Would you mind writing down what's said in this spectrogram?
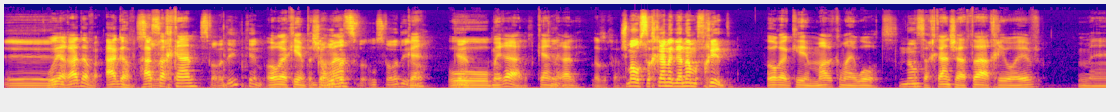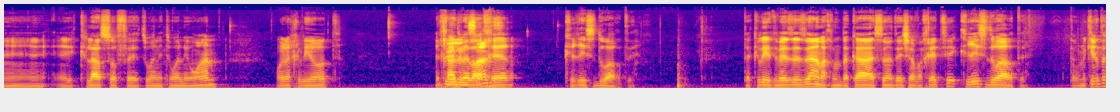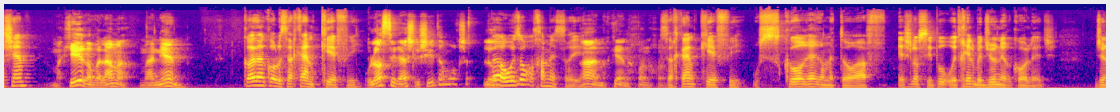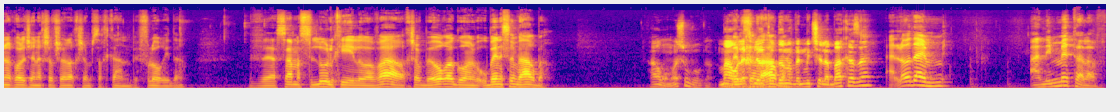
אה, הוא ירד אבל. אגב, השחקן, ספרדי? כן. אור יקים, אתה שומע? הוא ספרדי, כן. לא? הוא מריאל, כן, נראה לי, לא זוכר. שמע, הוא שחקן הגנה מפחיד. אור יקים, מרק מי וורדס. נו. השחקן שאתה הכי אוהב, מקלאס אוף 2021, הולך להיות אחד ולא? אחר, קריס דוארטה. תקליט, באיזה זה? אנחנו דקה 29 וחצי, קריס דוארטה. אתה מכיר את השם? מכיר, אבל למה? מעניין. קודם כל הוא שחקן כיפי. הוא לא עשירייה שלישית אמרו עכשיו? לא, הוא אזור ה-15 יהיה. אה, כן, נכון, נכון. שחקן כיפי, הוא סקורר מטורף. יש לו סיפור, הוא התחיל בג'וניור קולג'. ג'וניור קולג' אני חושב שהלך שם שחקן בפלורידה. ועשה מסלול כאילו, עבר, עכשיו באורגון, הוא בן 24. אה, הוא ממש מבוגר. מה, בן הולך להיות 24. הדונובין מיטשל הבא כזה? אני לא יודע אם... אני מת עליו.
